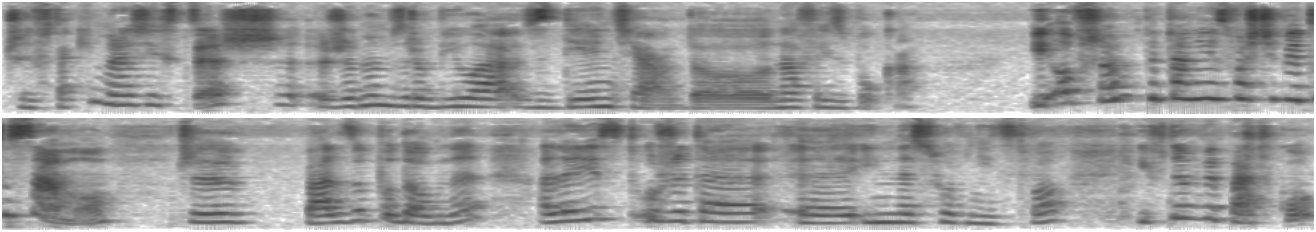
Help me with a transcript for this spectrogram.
czy w takim razie chcesz, żebym zrobiła zdjęcia do, na Facebooka? I owszem, pytanie jest właściwie to samo. Czy bardzo podobne, ale jest użyte e, inne słownictwo i w tym wypadku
